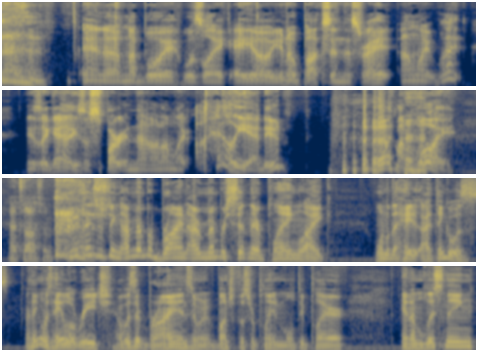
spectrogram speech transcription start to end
and uh, my boy was like, "Hey, yo, you know Buck's in this, right?" And I'm like, "What?" He's like, "Yeah, he's a Spartan now," and I'm like, oh, "Hell yeah, dude, that's my boy." That's awesome. It was interesting. I remember Brian. I remember sitting there playing like one of the Halo. I think it was. I think it was Halo Reach. I was at Brian's, and a bunch of us were playing multiplayer. And I'm listening.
